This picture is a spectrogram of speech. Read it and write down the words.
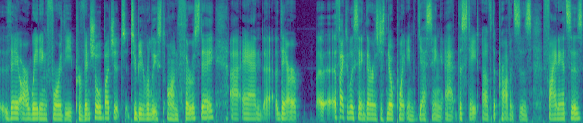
they are waiting for the provincial budget to be released on Thursday, and they are effectively saying there is just no point in guessing at the state of the province's finances.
